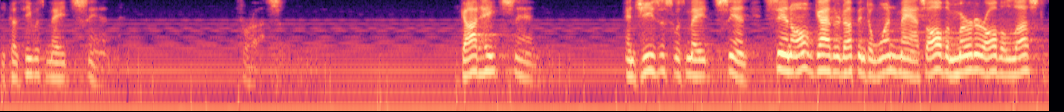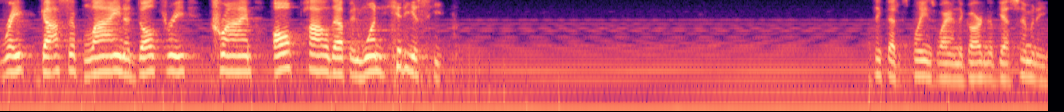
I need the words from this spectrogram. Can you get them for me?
Because He was made sin for us. God hates sin and Jesus was made sin. Sin all gathered up into one mass. All the murder, all the lust, rape, gossip, lying, adultery, crime, all piled up in one hideous heap. I think that explains why in the Garden of Gethsemane,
